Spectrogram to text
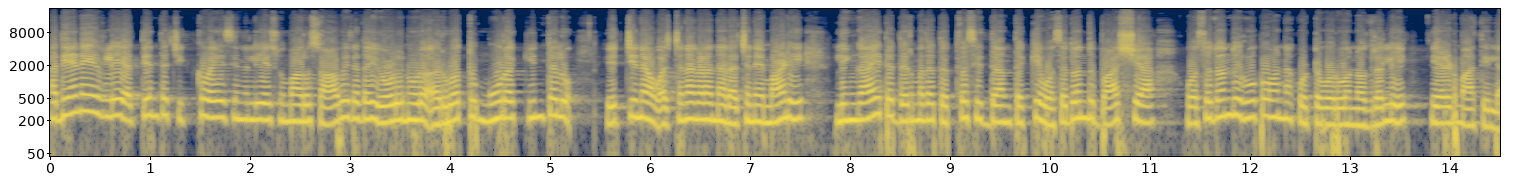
ಅದೇನೇ ಇರಲಿ, ಅತ್ಯಂತ ಚಿಕ್ಕ ವಯಸ್ಸಿನಲ್ಲಿಯೇ ಸುಮಾರು ಸಾವಿರದ ಏಳುನೂರ ಅರವತ್ತು ಮೂರಕ್ಕಿಂತಲೂ ಹೆಚ್ಚಿನ ವಚನಗಳನ್ನು ರಚನೆ ಮಾಡಿ ಲಿಂಗಾಯತ ಧರ್ಮದ ತತ್ವ ಸಿದ್ಧಾಂತಕ್ಕೆ ಹೊಸದೊಂದು ಭಾಷ್ಯ, ಹೊಸದೊಂದು ರೂಪವನ್ನು ಕೊಟ್ಟವರು ಅನ್ನೋದರಲ್ಲಿ ಎರಡು ಮಾತಿಲ್ಲ.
